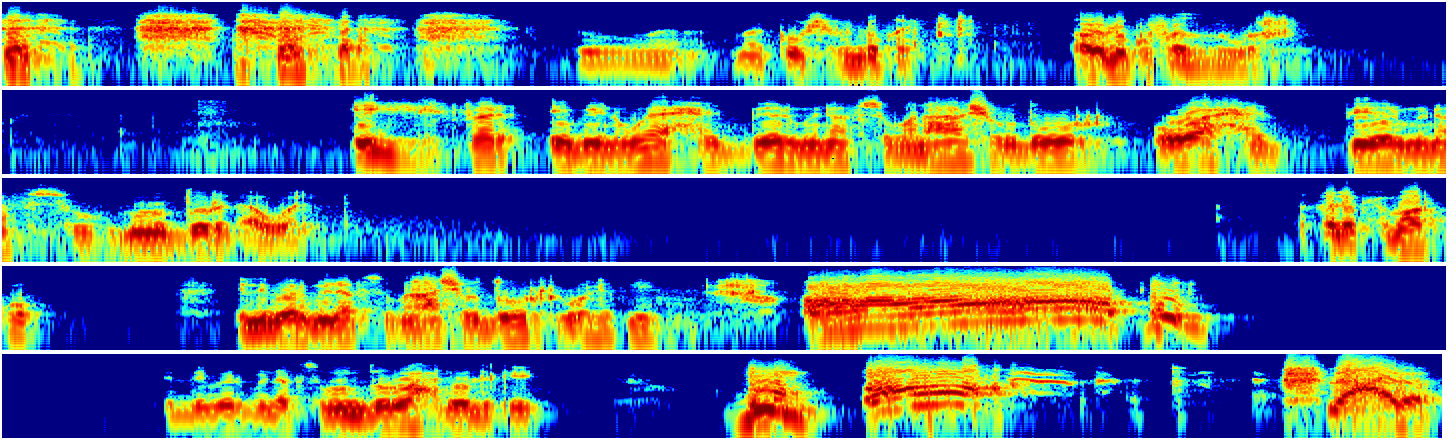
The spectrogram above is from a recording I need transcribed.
ما كوش في النكت أقول لكم فزورة إيه الفرق بين واحد بيرمي نفسه من عاشر دور وواحد بيرمي نفسه من الدور الأول؟ غلب حماركم اللي بيرمي نفسه من عشر دور يقول لك إيه؟ آه بوم اللي بيرمي نفسه من دور واحد يقول لك إيه؟ بوم آه لا حلوة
